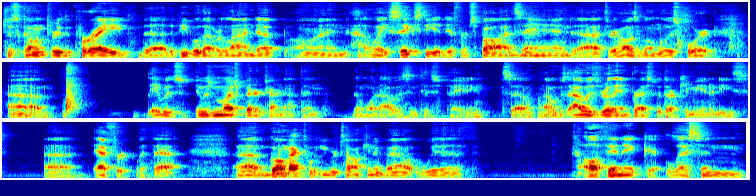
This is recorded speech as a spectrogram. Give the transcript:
just going through the parade, the the people that were lined up on Highway 60 at different spots mm-hmm. and uh, through Hawesville and Lewisport. Um, it was it was much better turnout than than what I was anticipating. So I was I was really impressed with our community's uh, effort with that. Um, going back to what you were talking about with authentic lesson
